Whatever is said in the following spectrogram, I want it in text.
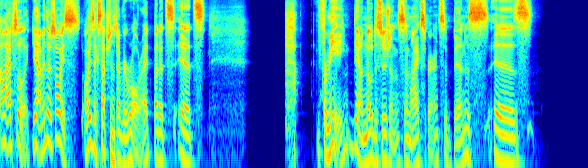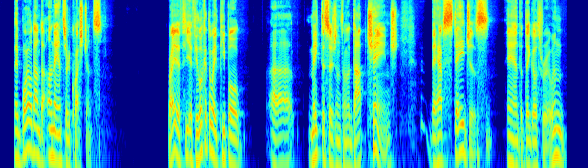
Oh, absolutely. Yeah. I mean, there's always always exceptions to every rule, right? But it's it's for me, you know, no decisions in my experience have been is is they boil down to unanswered questions. Right? If if you look at the way people uh, make decisions and adopt change, they have stages and that they go through. And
